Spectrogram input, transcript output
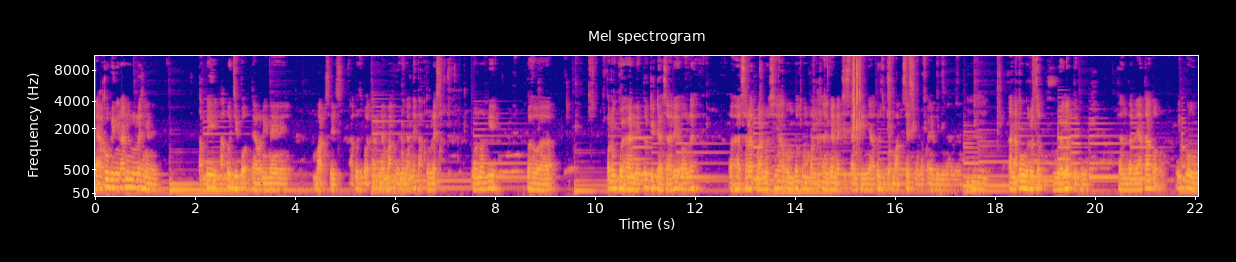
Nah aku pingin anu nulis ngene tapi aku jipuk teorine Marxis aku jipuk teorine Marx pinginane tak tulis. Ngono iki bahwa perubahan itu didasari oleh eh, hasrat manusia untuk mempertahankan eksistensinya. Aku jipuk Marxis ngono kayak pinginane Mm. kan aku ngerucut banget itu dan ternyata kok itu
